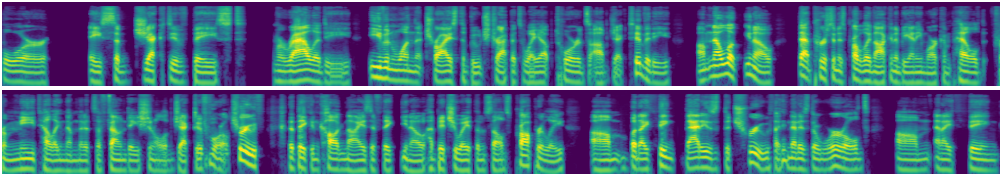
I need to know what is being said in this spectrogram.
for a subjective based morality, even one that tries to bootstrap its way up towards objectivity. Um, now, look, you know, that person is probably not going to be any more compelled from me telling them that it's a foundational objective moral truth that they can cognize if they, you know, habituate themselves properly. Um, but I think that is the truth. I think that is the world. Um, and I think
